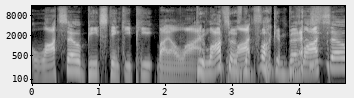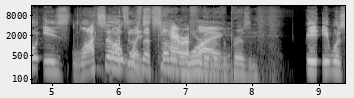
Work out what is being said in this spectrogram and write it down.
Lotso beat Stinky Pete by a lot. Dude, Lotso's Lots- the fucking best. Lotso is Lotso Lotso's was that southern warden terrifying. of the prison. It, it was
